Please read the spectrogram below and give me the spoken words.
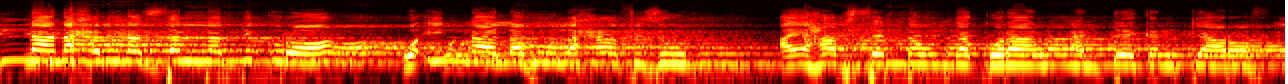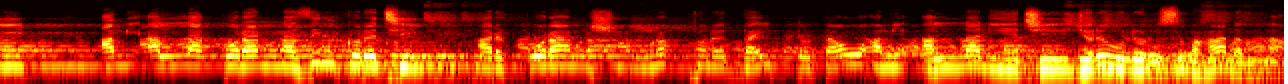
ইন্না নাহনু নাযালনা যিকরা ওয়া ইন্না লাহু লাহাফিজুন। I have sent down the Quran and taken care of it. আমি আল্লাহ কোরআন নাজিল করেছি আর কোরআন সংরক্ষণের দায়িত্বটাও আমি আল্লাহ নিয়েছি। জোরে বলুন সুবহান আল্লাহ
